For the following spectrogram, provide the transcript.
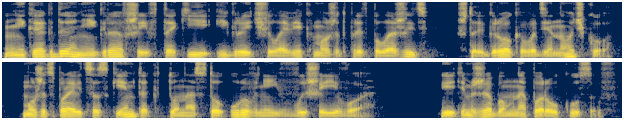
никогда не игравший в такие игры человек может предположить, что игрок в одиночку может справиться с кем-то, кто на 100 уровней выше его. Этим жабам на пару укусов.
